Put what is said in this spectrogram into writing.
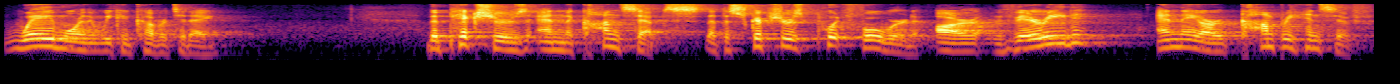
way more than we could cover today. The pictures and the concepts that the scriptures put forward are varied and they are comprehensive.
